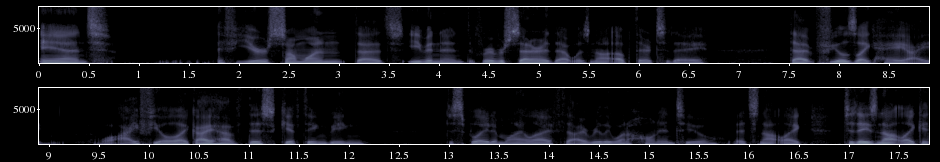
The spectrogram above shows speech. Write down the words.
And if you're someone that's even in the River Center that was not up there today, that feels like, hey, I, well, I feel like I have this gifting being displayed in my life that I really want to hone into. It's not like today's not like a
